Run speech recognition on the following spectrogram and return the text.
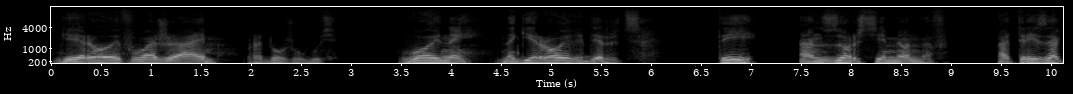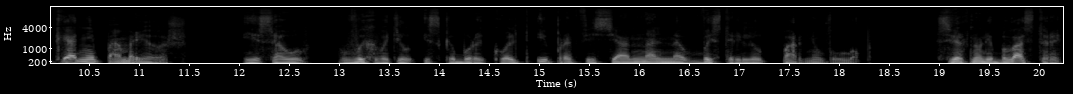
«Героев уважаем», — продолжил гусь. «Войны на героях держатся. Ты, Анзор Семенов, от резака не помрешь». Исаул выхватил из кобуры кольт и профессионально выстрелил парню в лоб. Сверкнули бластеры,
